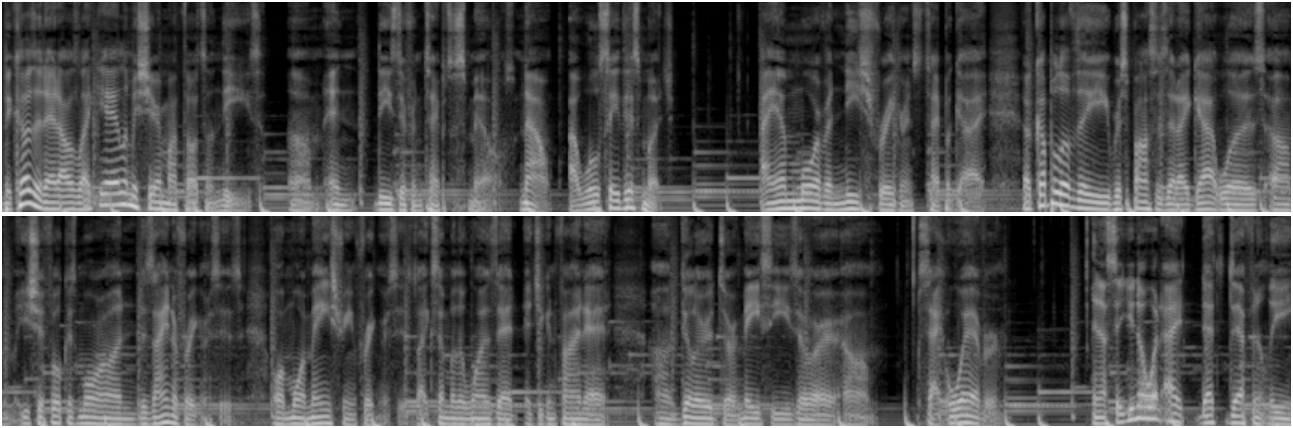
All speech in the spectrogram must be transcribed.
because of that, I was like, yeah, let me share my thoughts on these um, and these different types of smells. Now, I will say this much I am more of a niche fragrance type of guy. A couple of the responses that I got was um, you should focus more on designer fragrances or more mainstream fragrances, like some of the ones that, that you can find at uh, Dillard's or Macy's or um, Saks or wherever. And I said, you know what? I that's definitely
